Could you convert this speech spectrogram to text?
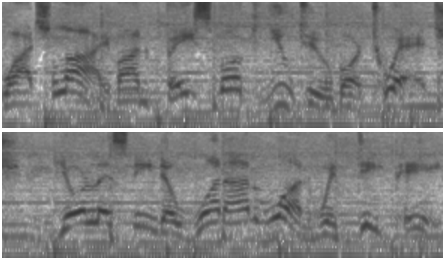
Watch live on Facebook, YouTube, or Twitch. You're listening to One on One with DP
